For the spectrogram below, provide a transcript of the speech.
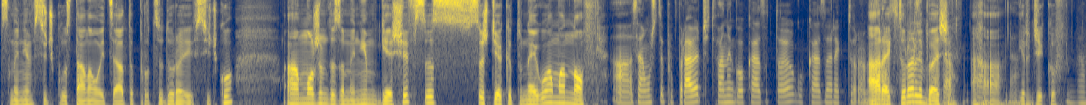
сменим всичко останало и цялата процедура и всичко, а, можем да заменим Гешев с същия като него, ама нов. А, само ще поправя, че това не го каза той, го каза ректора. А, ректора ли беше? Да, Аха, да, Герджиков. да.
